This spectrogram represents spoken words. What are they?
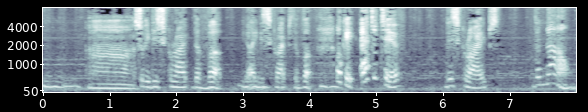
Mm-hmm. Ah, so it describes the verb. Yeah, it mm-hmm. describes the verb. Okay, adjective describes the noun.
